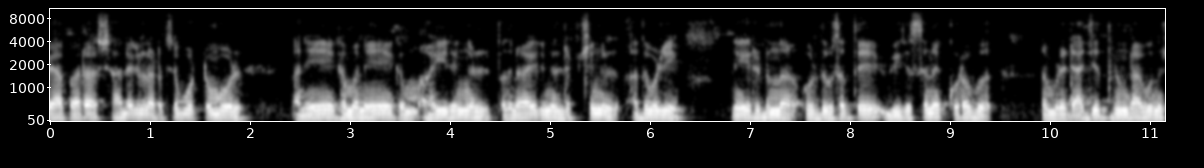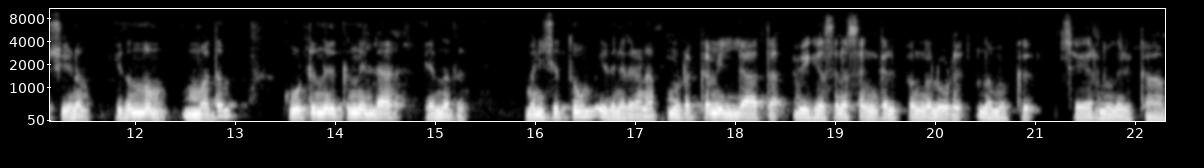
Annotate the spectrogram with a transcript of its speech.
വ്യാപാരശാലകൾ അടച്ചുപൂട്ടുമ്പോൾ അനേകമനേകം ആയിരങ്ങൾ പതിനായിരങ്ങൾ ലക്ഷങ്ങൾ അതുവഴി നേരിടുന്ന ഒരു ദിവസത്തെ വികസനക്കുറവ് നമ്മുടെ രാജ്യത്തിനുണ്ടാകുന്ന ക്ഷീണം. ഇതൊന്നും മതം കൂട്ടുനിൽക്കുന്നില്ല എന്നത് മനുഷ്യത്വവും ഇതിനെതിരാണ്. മുടക്കമില്ലാത്ത വികസന സങ്കല്പങ്ങളോട് നമുക്ക് ചേർന്നു നിൽക്കാം.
